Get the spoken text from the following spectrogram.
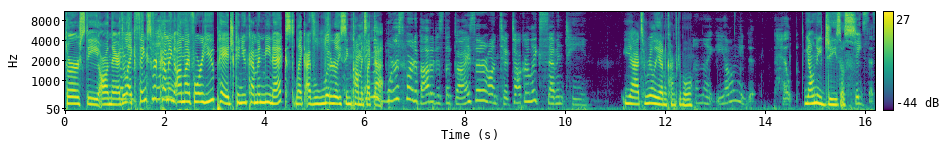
thirsty on there. They're like, "Thanks for coming on my for you page. Can you come and me next?" Like I've literally seen comments like that. the worst part about it is the guys that are on TikTok are like 17. Yeah, it's really uncomfortable. I'm like, y'all need help. Y'all need Jesus. Jesus.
